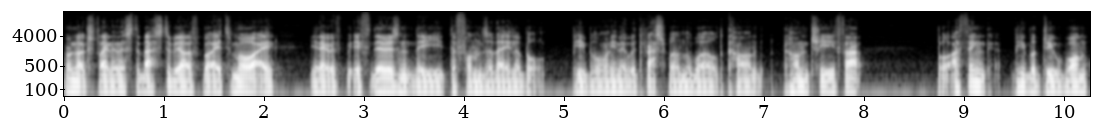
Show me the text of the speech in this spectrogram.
I'm not explaining this the best to be honest, but it's more a you know if if there isn't the the funds available, people you know with the best will in the world can't can't achieve that. But I think people do want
